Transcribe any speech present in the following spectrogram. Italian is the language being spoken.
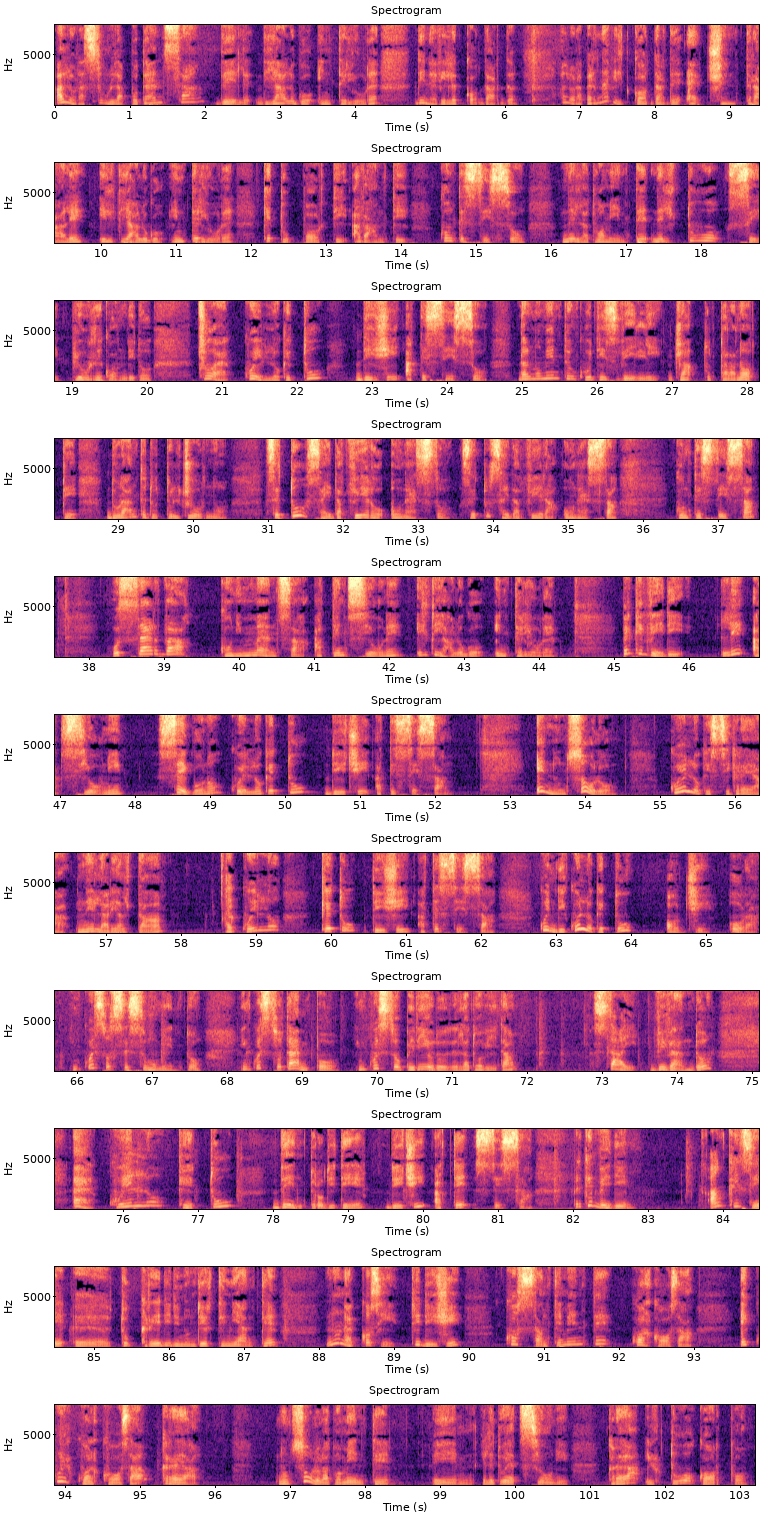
Allora, sulla potenza del dialogo interiore di Neville Goddard. Allora, per Neville Goddard è centrale il dialogo interiore che tu porti avanti con te stesso, nella tua mente, nel tuo sé più recondito, cioè quello che tu dici a te stesso dal momento in cui ti svegli già tutta la notte, durante tutto il giorno. Se tu sei davvero onesto, se tu sei davvero onesta con te stessa, osserva con immensa attenzione il dialogo interiore. Perché vedi, le azioni seguono quello che tu dici a te stessa. E non solo, quello che si crea nella realtà è quello che tu dici a te stessa. Quindi quello che tu oggi, ora, in questo stesso momento, in questo tempo, in questo periodo della tua vita, stai vivendo è quello che tu dentro di te dici a te stessa. Perché vedi, anche se eh, tu credi di non dirti niente, non è così, ti dici costantemente qualcosa e quel qualcosa crea non solo la tua mente e, e le tue azioni, crea il tuo corpo,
